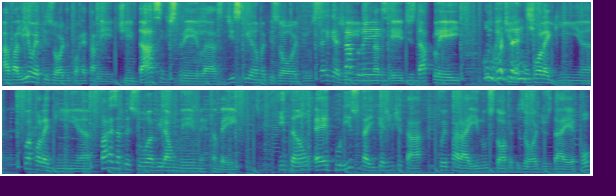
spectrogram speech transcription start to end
avalia o episódio corretamente, dá cinco estrelas, diz que ama o episódio, segue a gente nas redes, dá play, compartilha Importante. com o coleguinha, com a coleguinha, faz a pessoa virar um memer também. Então, é por isso daí que a gente tá, foi parar aí nos top episódios da Apple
